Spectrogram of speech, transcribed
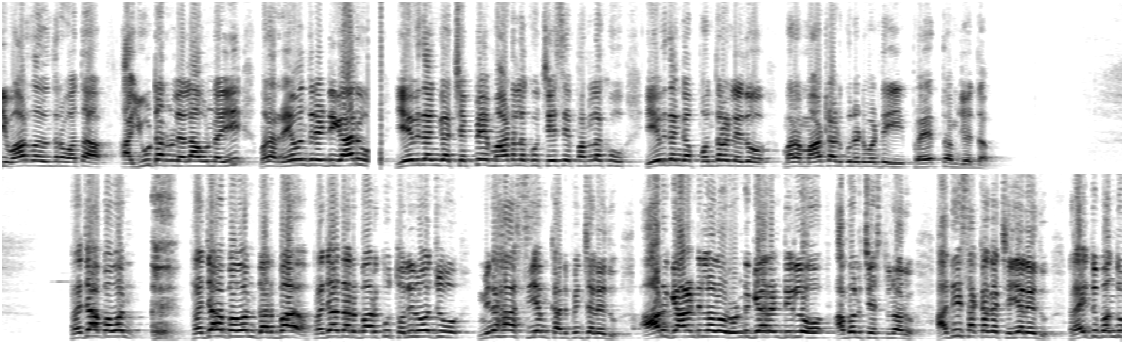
ఈ వార్త తర్వాత ఆ యూటర్నులు ఎలా ఉన్నాయి? మన రేవంత్ రెడ్డి గారు ఏ విధంగా చెప్పే మాటలకు చేసే పనులకు ఏ విధంగా పొందడం లేదో మనం మాట్లాడుకునేటువంటి ప్రయత్నం చేద్దాం. ప్రజాభవన్ ప్రజాభవన్ దర్బార్ ప్రజా దర్బార్కు తొలి రోజు మినహా సీఎం కనిపించలేదు. ఆరు గ్యారంటీలలో రెండు గ్యారంటీల్లో అమలు చేస్తున్నారు. అది చక్కగా చేయలేదు. రైతు బంధు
